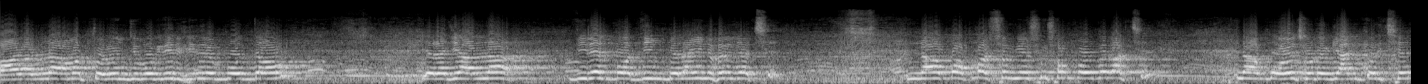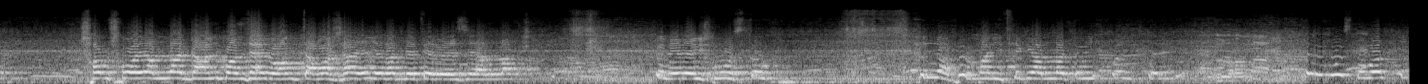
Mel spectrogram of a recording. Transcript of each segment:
আর আল্লাহ আমার তরুণ যুবকদের ভিতরে বোধ দাও। এরা যে আল্লাহ দিনের পর দিন বেলাইন হয়ে যাচ্ছে। না বাপ মার সঙ্গে সুসম্পর্ক রাখছে, না বড় ছোট জ্ঞান করছে। সব সময় আল্লাহ গান বাজনায়, রং তামাশায় এরা মেতে রয়েছে আল্লাহ। এদের এই সমস্ত নাফরমানি থেকে আল্লাহ তুমি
